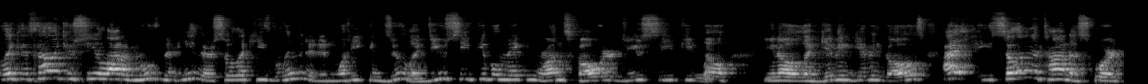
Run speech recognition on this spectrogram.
like it's not like you see a lot of movement either. So like he's limited in what he can do. Like, do you see people making runs forward? Do you see people, you know, like giving giving goals? I Salernitana scored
